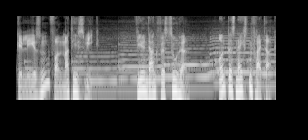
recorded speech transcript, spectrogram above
Gelesen von Matthias Wieck. Vielen Dank fürs Zuhören und bis nächsten Freitag.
